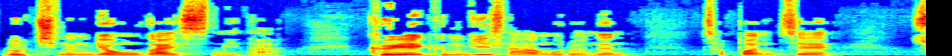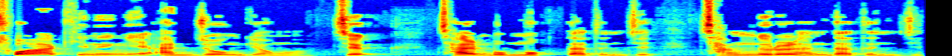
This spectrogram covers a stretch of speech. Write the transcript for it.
놓치는 경우가 있습니다. 그의 금기 사항으로는 첫 번째 소화 기능이 안 좋은 경우, 즉 잘 못 먹다든지 장누를 한다든지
